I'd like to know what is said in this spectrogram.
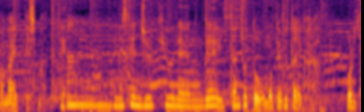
が参ってしまってうーん。で2019年で一旦ちょっと表舞台から降りて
